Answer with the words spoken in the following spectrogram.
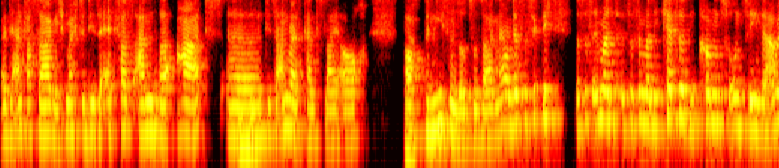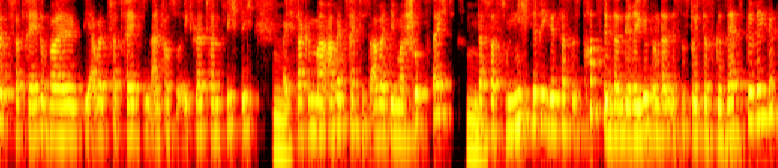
weil sie einfach sagen, ich möchte diese etwas andere Art, äh, mhm. diese Anwaltskanzlei auch auch ja. genießen sozusagen. Ne? Und das ist wirklich, das ist immer, es ist immer die Kette, die kommen zu uns wegen der Arbeitsverträge, weil die Arbeitsverträge sind einfach so eklatant wichtig. Mhm. Weil ich sage immer, Arbeitsrecht ist Arbeitnehmerschutzrecht. Mhm. Und hm. das, was du nicht geregelt hast, ist trotzdem dann geregelt und dann ist es durch das Gesetz geregelt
